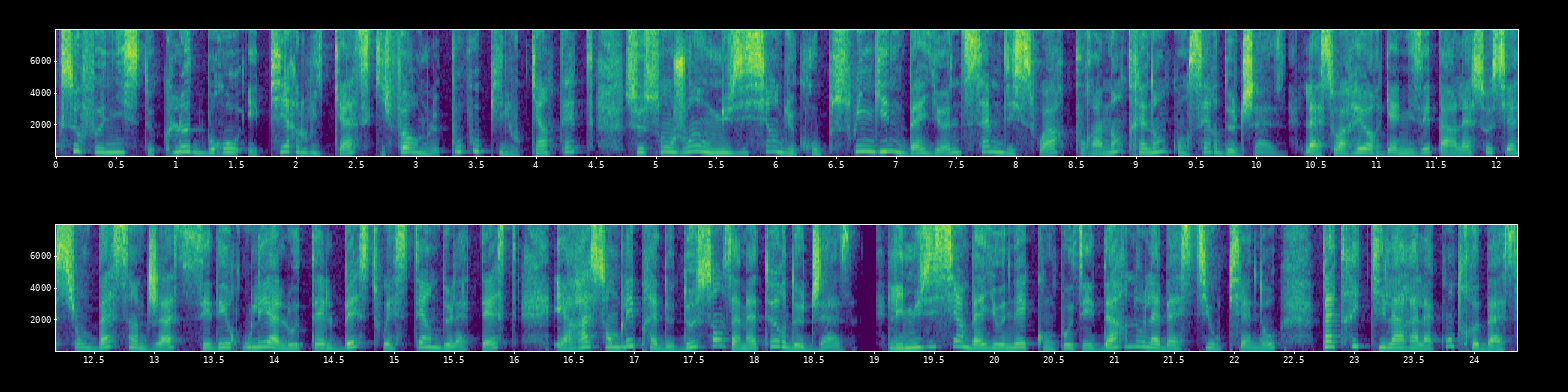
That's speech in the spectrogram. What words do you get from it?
saxophonistes Claude Bro et Pierre-Louis Casse, qui forment le Poupoupilou Quintet, se sont joints aux musiciens du groupe Swingin' Bayonne samedi soir pour un entraînant concert de jazz. La soirée organisée par l'association Bassin Jazz s'est déroulée à l'hôtel Best Western de la Teste et a rassemblé près de 200 amateurs de jazz. Les musiciens bayonnais composés d'Arnaud Labastie au piano, Patrick Quillard à la contrebasse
